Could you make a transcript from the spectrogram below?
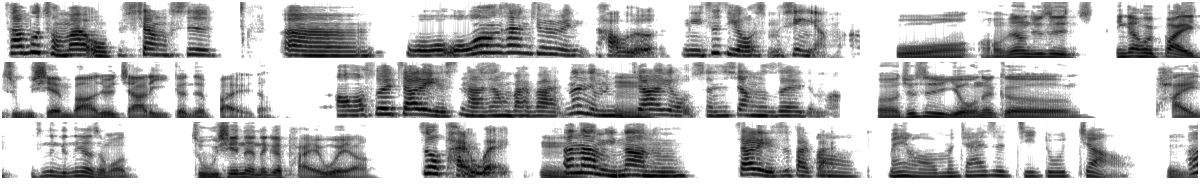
他不崇拜偶像是，嗯，我我问问看 Jerry 好了，你自己有什么信仰吗？我好像就是应该会拜祖先吧，就是家里跟着拜的。哦，所以家里也是拿香拜拜，那你们嗯家有神像之类的吗？呃，就是有那个牌，那个那个什么祖先的那个牌位啊。只有牌位。嗯，那那米娜呢？家里也是拜拜。哦，没有，我们家是基督教。嗯啊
